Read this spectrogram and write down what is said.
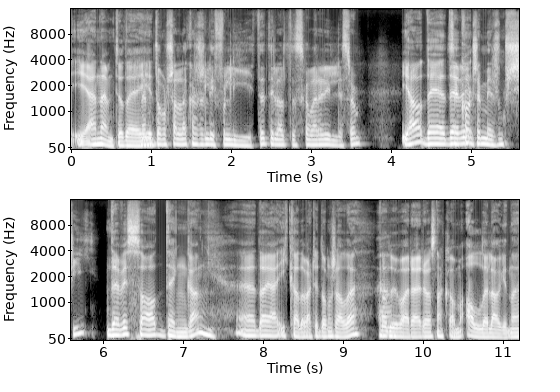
Jeg nevnte jo det i Men Domsjall er kanskje litt for lite til at det skal være Lillestrøm. Ja, det, Det det, vi, kanskje mer som ski. det vi sa den gang, eh, da jeg ikke hadde vært i Domžale, da Ja. du var her og snakka om alle lagene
